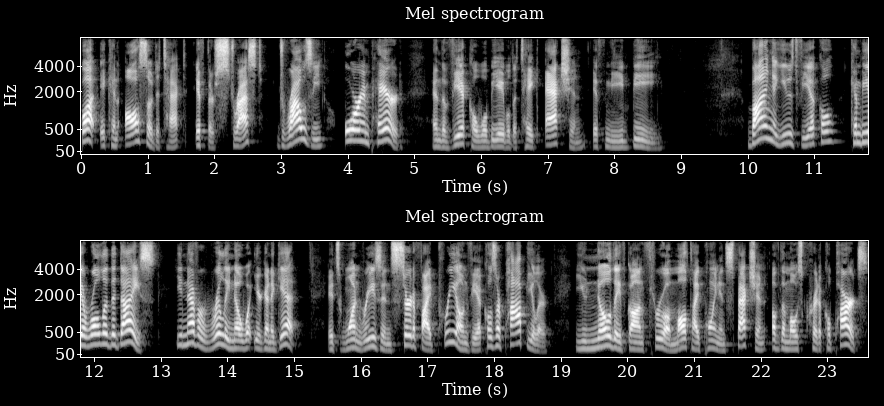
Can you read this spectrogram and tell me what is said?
but it can also detect if they're stressed, drowsy, or impaired, and the vehicle will be able to take action if need be. Buying a used vehicle can be a roll of the dice. You never really know what you're going to get. It's one reason certified pre owned vehicles are popular. You know they've gone through a multi point inspection of the most critical parts.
